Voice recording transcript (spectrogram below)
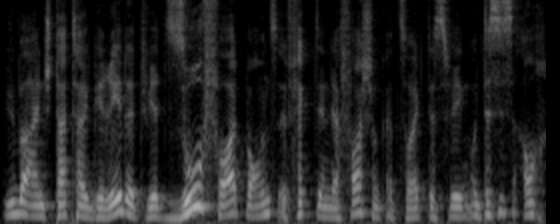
über einen Stadtteil geredet wird, sofort bei uns Effekte in der Forschung erzeugt. Deswegen, und das ist auch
